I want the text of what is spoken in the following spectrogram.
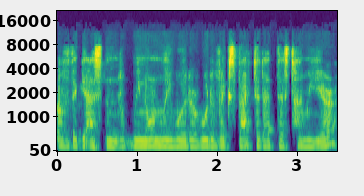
of the guests than we normally would or would have expected at this time of year.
